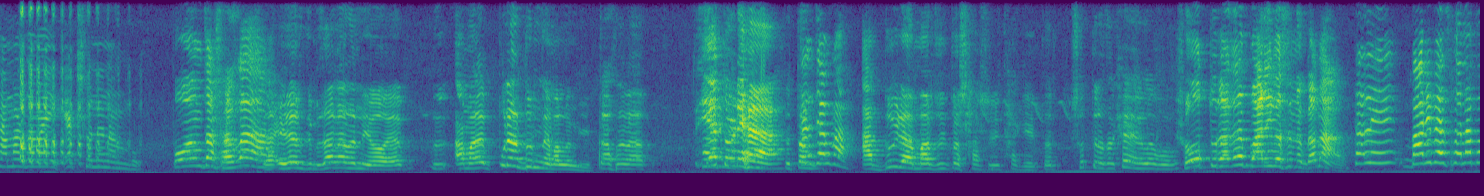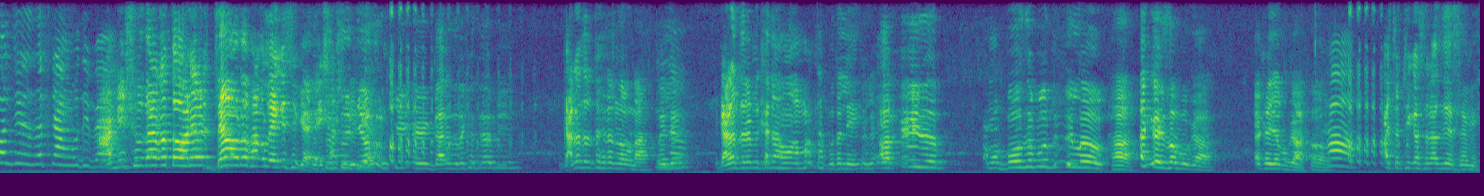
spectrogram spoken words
আমার জামাই একশনে নামবো। পঞ্চাশ হাজার? এটা জানা জানি হয় আমার পুরো দূর নেই লঙ্গি তাছাড়া তো তার- চল যাও গা। আর দুইটা আমার যদি তোর শাশুড়ি থাকে তোর সত্তর হাজার খেয়ে গেলাম সত্তর হাজার বাড়ি বেছে না গামা তাহলে বাড়ি বেসবা না পঞ্চাশ হাজার টাকা দিবে? আমি সুদার কথা অনেক দেওয়াটা পাগল হয়ে গেছি গে, এই তুই শাশুড়ি কি এখন গাড়িতে রেখে যাবি? গাড়ি ধরতে খেতে যাব না। গাড়ি ধরে আমি খেতে আমার থাকব তাহলে। আর এই যে আমার বউ যে বলতে দিল হ্যাঁ। একাই যাব গা। একাই যাব গা? হ্যাঁ। হ্যাঁ। আচ্ছা ঠিক আছে রাজি আছি আমি।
